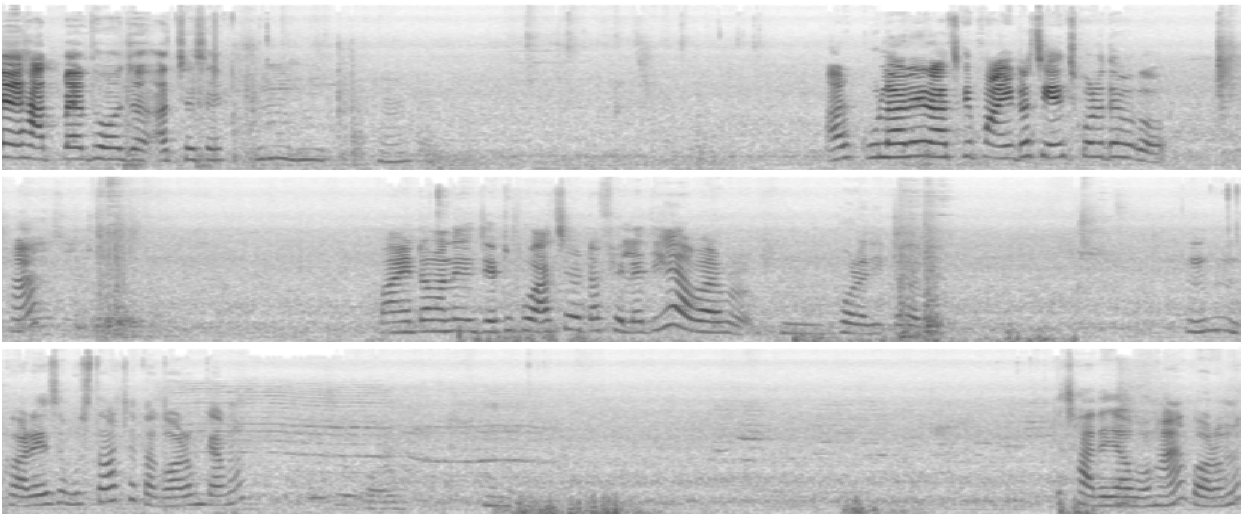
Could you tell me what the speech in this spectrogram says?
এই হাত প্যার ধোয়া আছে সে। আর কুলারের আজকে পানিটা চেঞ্জ করে দেবে গো। হ্যাঁ? পানিটা মানে যেটুকু আছে ওটা ফেলে দিয়ে আবার ভরে দিতে হবে। হুম ঘরে এসে বুঝতে পারছ তো গরম কেমন? ছাদে যাব হ্যাঁ গরমে?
